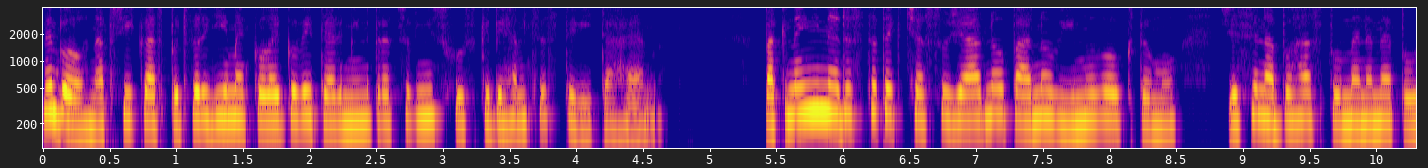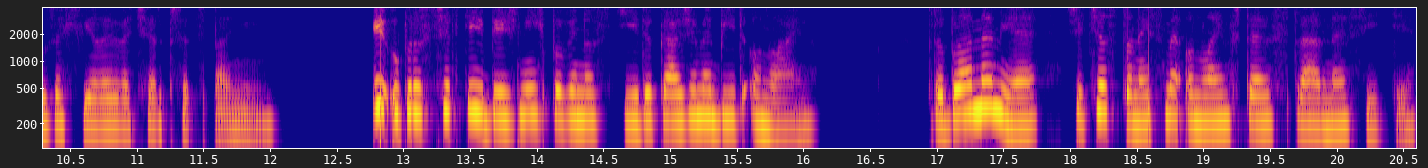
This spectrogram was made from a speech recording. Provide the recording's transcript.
nebo například potvrdíme kolegovi termín pracovní schůzky během cesty výtahem, pak není nedostatek času žádnou pádnou výmluvou k tomu, že si na Boha vzpomeneme pouze chvíli večer před spaním. I uprostřed těch běžných povinností dokážeme být online. Problémem je, že často nejsme online v té správné síti.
